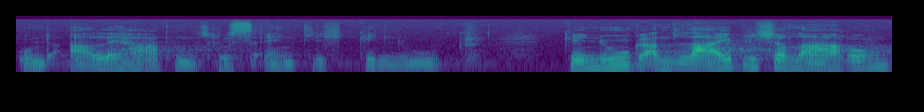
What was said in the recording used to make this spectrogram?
und alle haben schlussendlich genug. Genug an leiblicher Nahrung,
